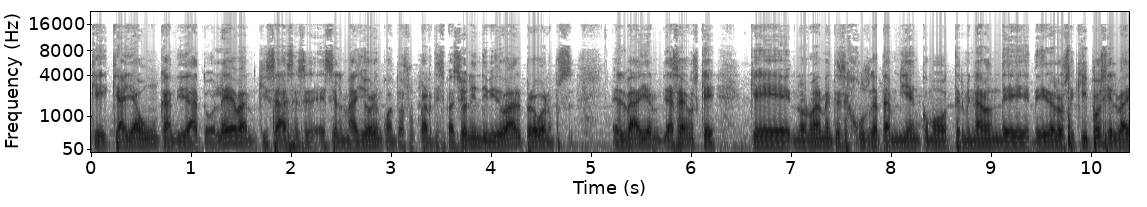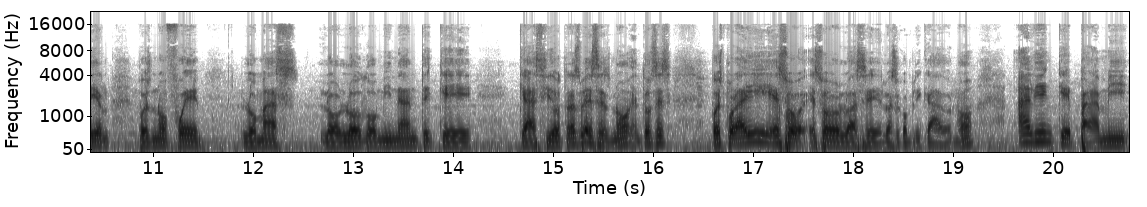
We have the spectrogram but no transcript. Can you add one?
que, que, haya un candidato. Levan quizás es, es, el mayor en cuanto a su participación individual, pero bueno, pues el Bayern ya sabemos que, que normalmente se juzga también cómo terminaron de ir a los equipos y el Bayern pues no fue lo más lo, dominante que, que, ha sido otras veces, ¿no? Entonces, pues por ahí eso, eso lo, hace, lo hace complicado, ¿no? Alguien que para mí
